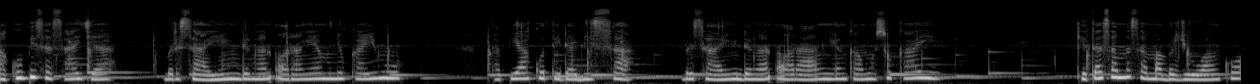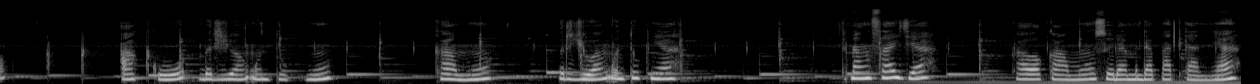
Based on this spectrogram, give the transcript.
Aku bisa saja bersaing dengan orang yang menyukaimu, tapi aku tidak bisa bersaing dengan orang yang kamu sukai. Kita sama-sama berjuang kok. Aku berjuang untukmu, kamu berjuang untuknya. Tenang saja, kalau kamu sudah mendapatkannya,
